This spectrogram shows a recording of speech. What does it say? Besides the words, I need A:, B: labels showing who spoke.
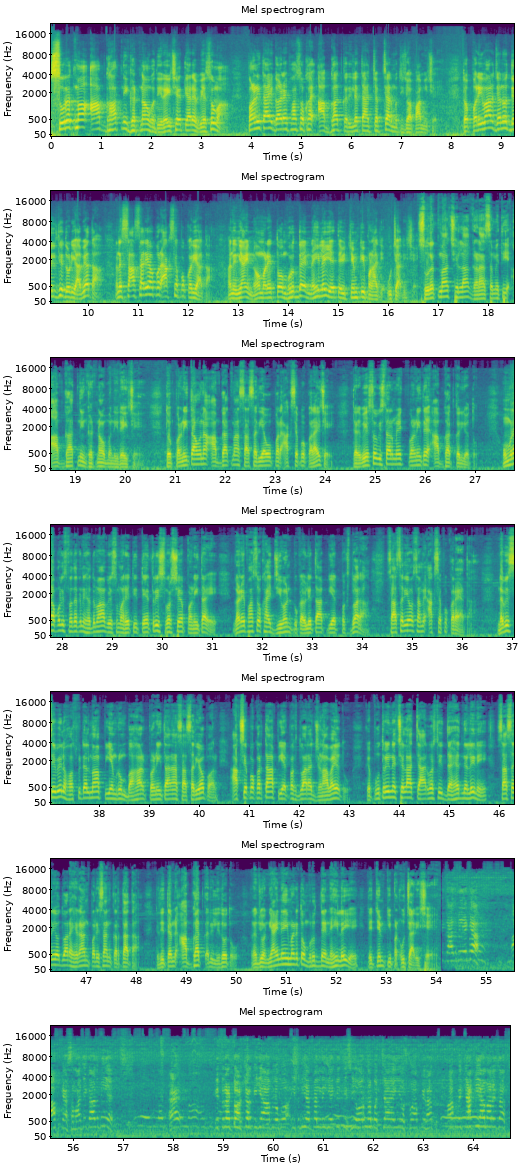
A: સુરતમાં આપઘાતની ઘટનાઓ વધી રહી છે. ત્યારે વેસુમાં પરણિતાએ ગળે ફાંસો ખાઈ આપઘાત કરી લેતા ચકચાર મચી જવા પામી છે. તો પરિવારજનો દિલથી દોડી આવ્યા હતા અને સાસરિયા પર આક્ષેપો કર્યા હતા. અને ન્યાય ન મળે તો મૃતદેહ નહીં લઈએ તેવી ચીમકી પણ આજે ઉચ્ચારી છે. સુરતમાં છેલ્લા ઘણા સમયથી આપઘાતની ઘટનાઓ બની રહી છે. તો પરણિતાઓના આપઘાતમાં સાસરિયાઓ પર આક્ષેપો કરાય છે. ત્યારે વેસો વિસ્તારમાં એક પરણિતાએ આપઘાત કર્યો હતો. ઉમરા પોલીસ મથકની હદમાં વેસમાં રહેતી તેત્રીસ વર્ષીય પરણિતાએ ગળે ફાંસો ખાઈ જીવન ટૂંકાવી લેતા પિયર પક્ષ દ્વારા સાસરિયાઓ સામે આક્ષેપો કરાયા હતા. નવી સિવિલ હોસ્પિટલમાં પીએમ રૂમ બહાર પ્રણીતાના સાસરિયાઓ પર આક્ષેપો કરતા પિયર પક્ષ દ્વારા જણાવાયું હતું કે પુત્રીને છેલ્લા ચાર વર્ષથી દહેજને લઈને સાસરીઓ દ્વારા હેરાન પરેશાન કરતા હતા. તેથી તેમને આપઘાત કરી લીધો હતો અને જો ન્યાય નહીં મળે તો મૃતદેહ નહીં લઈએ તે ચીમકી પણ ઉચ્ચારી છે.
B: आप क्या सामाजिक आदमी है? हैं? इतना टॉर्चर किया आप लोगों इतनी अकल नहीं है कि किसी और का बच्चा है ये उसको आपके साथ आपने क्या किया हमारे साथ?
